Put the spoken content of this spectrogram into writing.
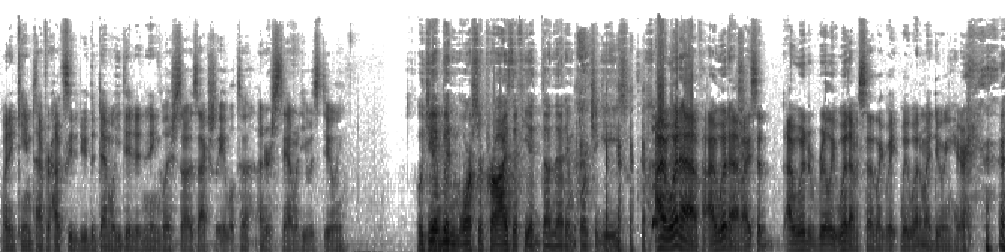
when it came time for Huxley to do the demo, he did it in English, so I was actually able to understand what he was doing. Would you have been more surprised if he had done that in Portuguese? I would have. I would have. I said I would really would have said like, wait, wait, what am I doing here? I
